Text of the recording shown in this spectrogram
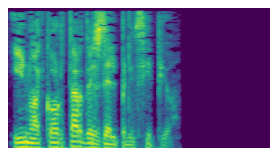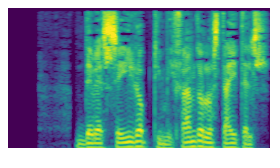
y no acortar desde el principio. Debes seguir optimizando los titles.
